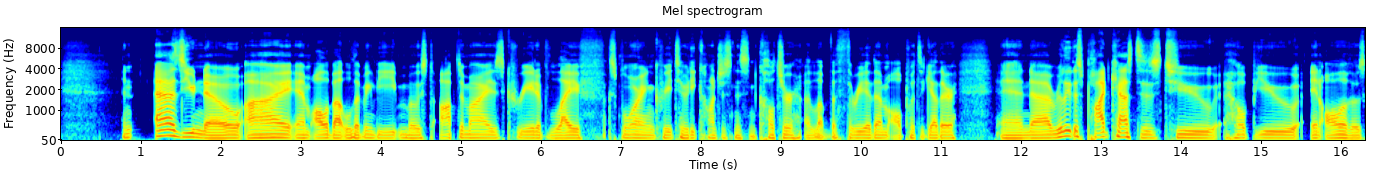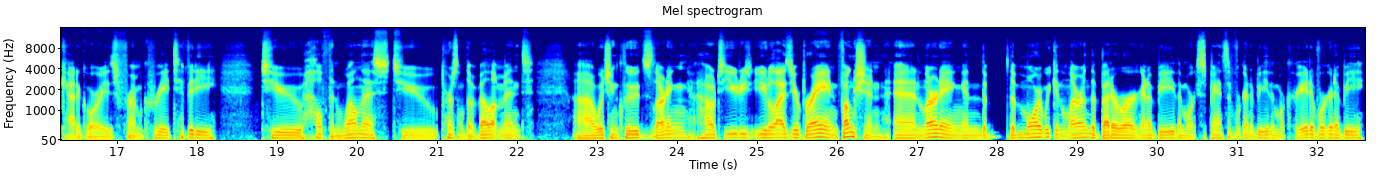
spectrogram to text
As you know, I am all about living the most optimized creative life, exploring creativity, consciousness, and culture. I love the three of them all put together. And uh, really, this podcast is to help you in all of those categories from creativity to health and wellness to personal development uh, which includes learning how to u- utilize your brain function and learning. And the, the more we can learn, the better we're going to be, the more expansive we're going to be, the more creative we're going to be,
